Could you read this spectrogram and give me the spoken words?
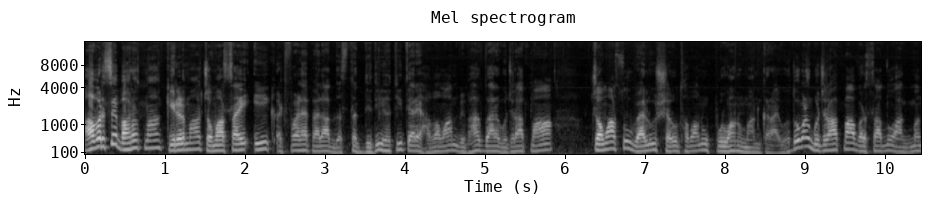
આ વર્ષે ભારતમાં કેરળમાં ચોમાસાએ એક અઠવાડિયા પહેલાં દસ્તક દીધી હતી, ત્યારે હવામાન વિભાગ દ્વારા ગુજરાતમાં ચોમાસું વહેલું શરૂ થવાનું પૂર્વાનુમાન કરાયું હતું. પણ ગુજરાતમાં વરસાદનું આગમન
